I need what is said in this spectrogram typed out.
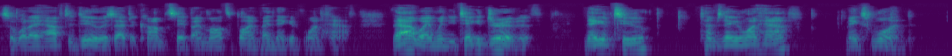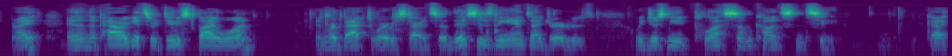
So what I have to do is I have to compensate by multiplying by negative 1 half. That way, when you take a derivative, negative 2 times negative 1 half makes 1, right? And then the power gets reduced by 1, and we're back to where we started. So this is the antiderivative we just need plus some constant c. Okay,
